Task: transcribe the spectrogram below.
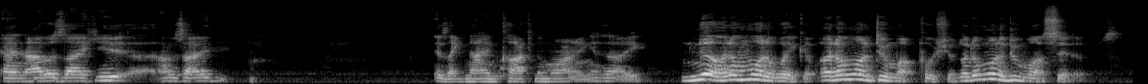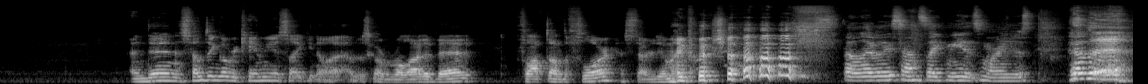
And I was like, you, I was like, it was like nine o'clock in the morning. And like, no, I don't want to wake up. I don't want to do my push-ups. I don't want to do my sit-ups. And then something overcame me. It's like, you know what? I'm just gonna roll out of bed, flopped on the floor, and started doing my push-ups. That literally sounds like me this morning, just yeah,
